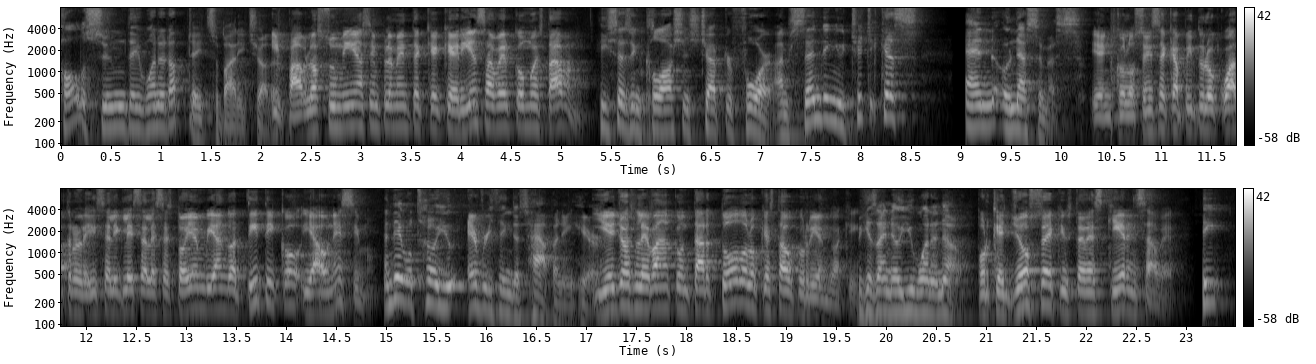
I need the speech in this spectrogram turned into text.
Paul assumed they wanted updates about each other. Y. Pablo asumía simplemente que querían saber cómo estaban. He says in Colossians chapter 4, I'm sending you Tychicus and Onesimus. Y en Colosenses capítulo 4 le dice a la iglesia, les estoy enviando a Títico y a Onésimo. And they will tell you everything that's happening here. Y ellos le van a contar todo lo que está ocurriendo aquí. Because I know you want to know. Porque yo sé que ustedes quieren saber. See,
